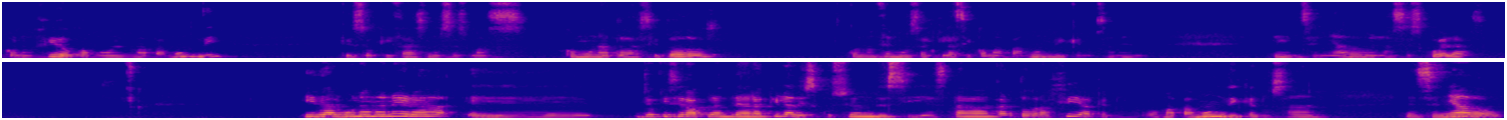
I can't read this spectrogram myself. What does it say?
conocido como el mapa mundi, que eso quizás nos es más común a todas y todos. Conocemos el clásico mapa mundi que nos han enseñado en las escuelas. Y de alguna manera eh, yo quisiera plantear aquí la discusión de si esta cartografía que, o mundi que nos han enseñado,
